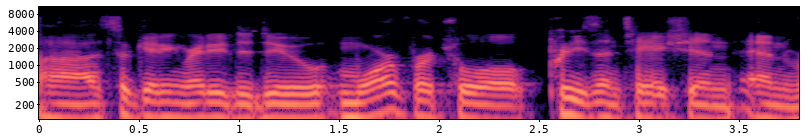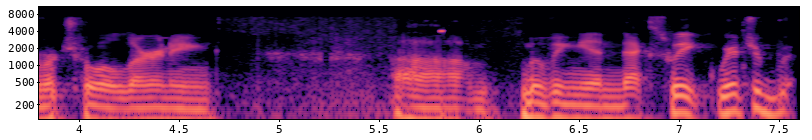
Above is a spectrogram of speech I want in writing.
Uh, so getting ready to do more virtual presentation and virtual learning. Um, moving in next week, Richard.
